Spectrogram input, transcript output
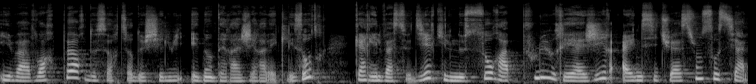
il va avoir peur de sortir de chez lui et d'interagir avec les autres, car il va se dire qu'il ne saura plus réagir à une situation sociale.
